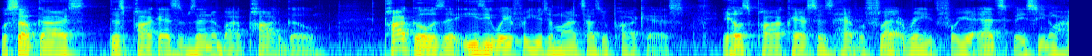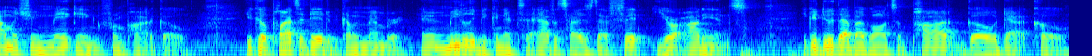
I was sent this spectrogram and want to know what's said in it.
What's up, guys? This podcast is presented by Podgo. Podgo is an easy way for you to monetize your podcast. It helps podcasters have a flat rate for your ad space so you know how much you're making from Podgo. You can apply today to become a member and immediately be connected to advertisers that fit your audience. You can do that by going to podgo.co.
